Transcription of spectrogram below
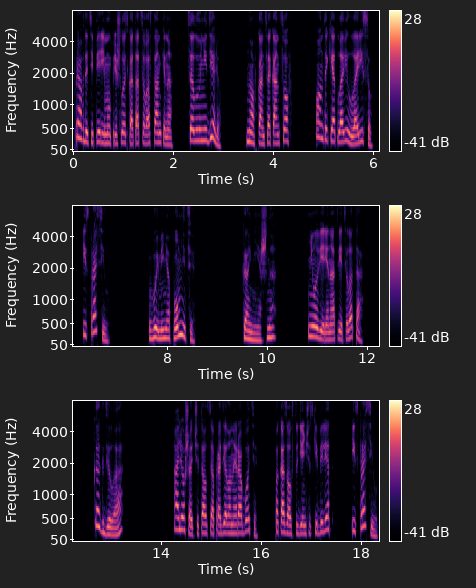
Правда, теперь ему пришлось кататься в Останкино целую неделю. Но в конце концов он таки отловил Ларису и спросил. «Вы меня помните?» «Конечно», — неуверенно ответила та. Как дела?» Алёша отчитался о проделанной работе, показал студенческий билет и спросил.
